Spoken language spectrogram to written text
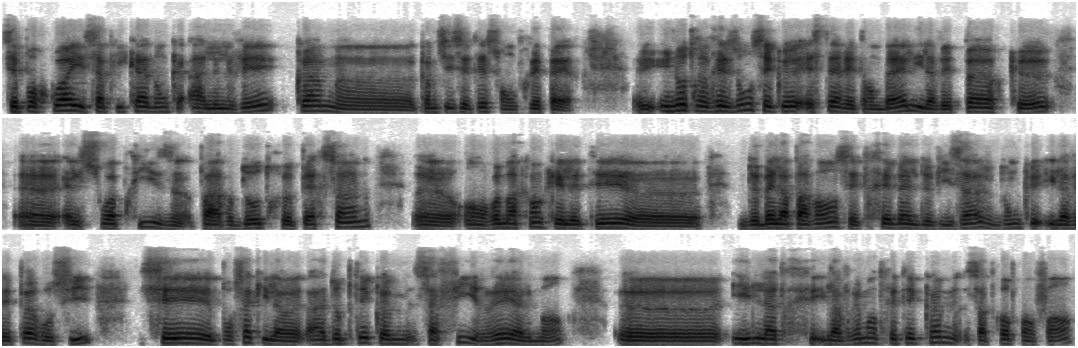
C'est pourquoi il s'appliqua donc à l'élever comme, euh, comme si c'était son vrai père. Une autre raison, c'est que Esther étant belle, il avait peur que elle soit prise par d'autres personnes en remarquant qu'elle était de belle apparence et très belle de visage. Donc, il avait peur aussi. C'est pour ça qu'il a adopté comme sa fille réellement. il l'a vraiment traité comme sa propre enfant.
